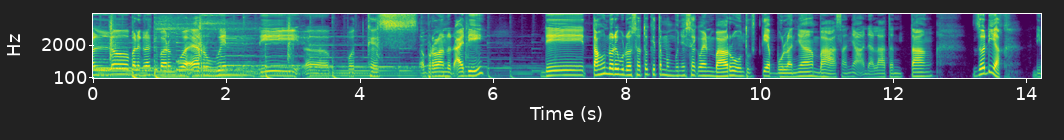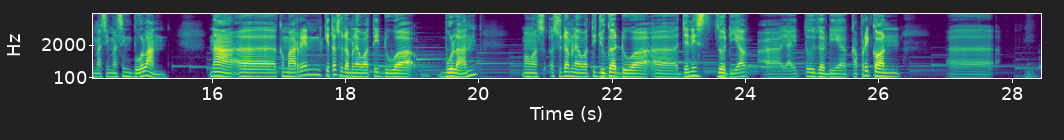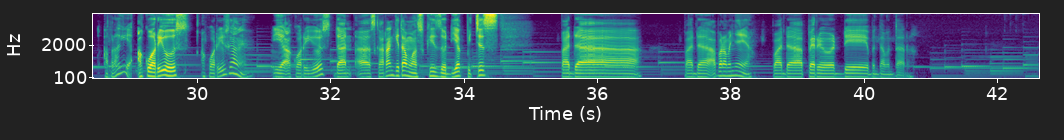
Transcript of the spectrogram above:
Halo, balik lagi bareng gua Erwin di uh, podcast obrolan.id. Di tahun 2021 kita mempunyai segmen baru untuk setiap bulannya. Bahasanya adalah tentang zodiak di masing-masing bulan. Nah, uh, kemarin kita sudah melewati dua bulan, sudah melewati juga dua uh, jenis zodiak, uh, yaitu zodiak Capricorn. Apalagi ya? Aquarius. Aquarius kan ya? Iya Aquarius. Dan uh, sekarang kita masuki zodiak Pisces pada pada apa namanya ya? Pada periode bentar-bentar.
